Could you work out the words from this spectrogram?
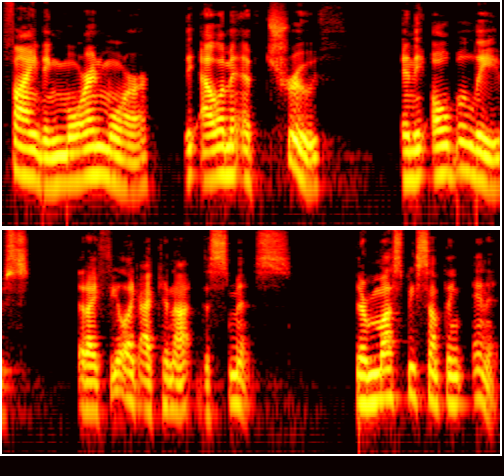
finding more and more the element of truth in the old beliefs that I feel like I cannot dismiss. There must be something in it.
